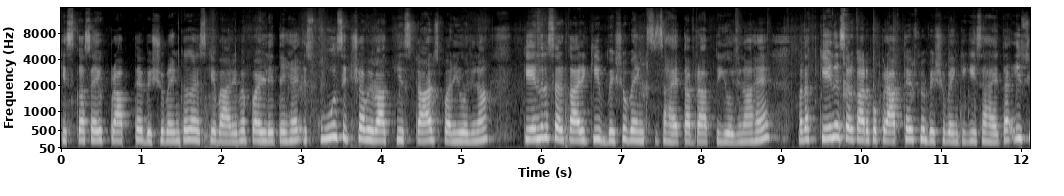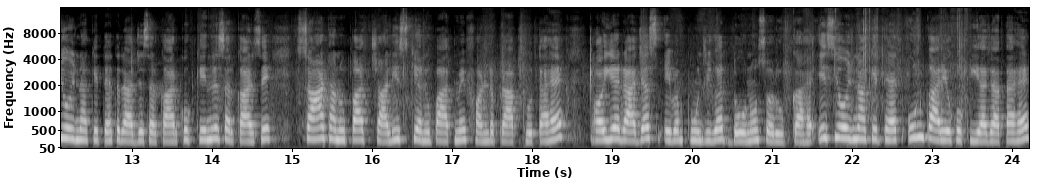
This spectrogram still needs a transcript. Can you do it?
किसका सहयोग प्राप्त है? विश्व बैंक का, इसके बारे में पढ़ लेते हैं। स्कूल शिक्षा विभाग की स्टार्स परियोजना केंद्र सरकार की विश्व बैंक से सहायता प्राप्त योजना है। मतलब केंद्र सरकार को प्राप्त है, उसमें विश्व बैंक की सहायता। इस योजना के तहत राज्य सरकार को केंद्र सरकार से 60 अनुपात 40 के अनुपात में फंड प्राप्त होता है। और यह राजस्व एवं पूंजीगत दोनों स्वरूप का है। इस योजना के तहत उन कार्यों को किया जाता है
